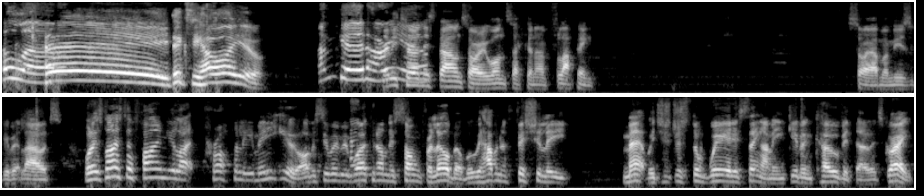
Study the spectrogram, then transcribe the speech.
Hello. Hey, Dixie, how are you? I'm good. How are you? Let me you? turn this down. Sorry, one second. I'm flapping. Sorry, I have my music a bit loud. Well, it's nice to finally like properly meet you. Obviously, we've been working on this song for a little bit, but we haven't officially met, which is just the weirdest thing. I mean, given COVID, though, it's great.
